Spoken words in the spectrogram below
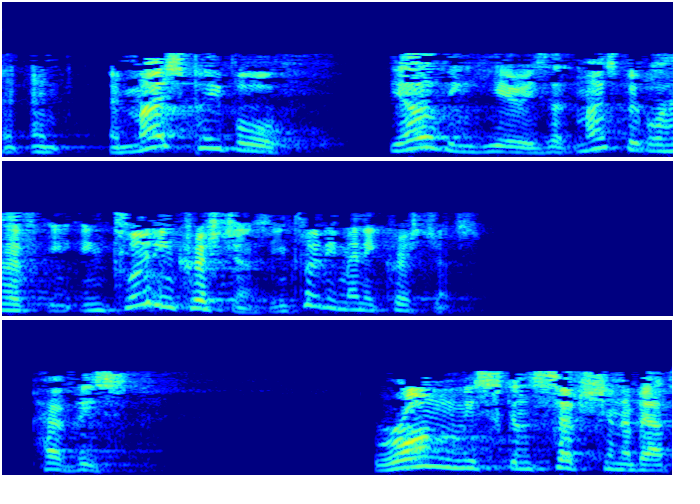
And, and, and most people the other thing here is that most people have, including Christians, including many Christians, have this wrong misconception about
